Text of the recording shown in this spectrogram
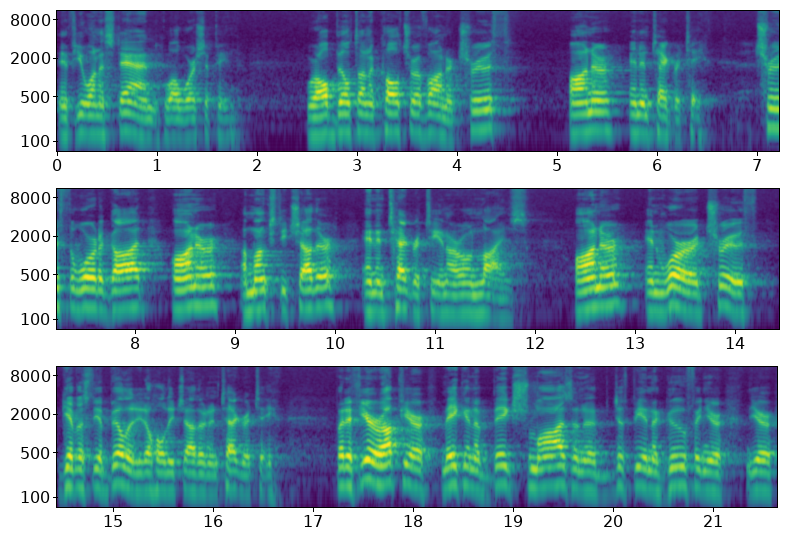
if you want to stand while worshiping, we're all built on a culture of honor truth, honor, and integrity. Truth, the Word of God, honor amongst each other, and integrity in our own lives. Honor and word, truth, give us the ability to hold each other in integrity. But if you're up here making a big schmoz and a, just being a goof and you're, you're,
